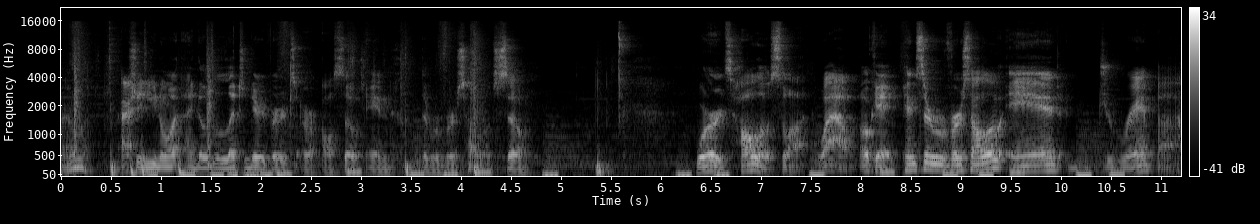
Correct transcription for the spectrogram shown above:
I don't know. Actually, you know what? I know the legendary birds are also in the reverse holo. So words holo slot. Wow. Okay, Pinsir reverse holo, and Drampa.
